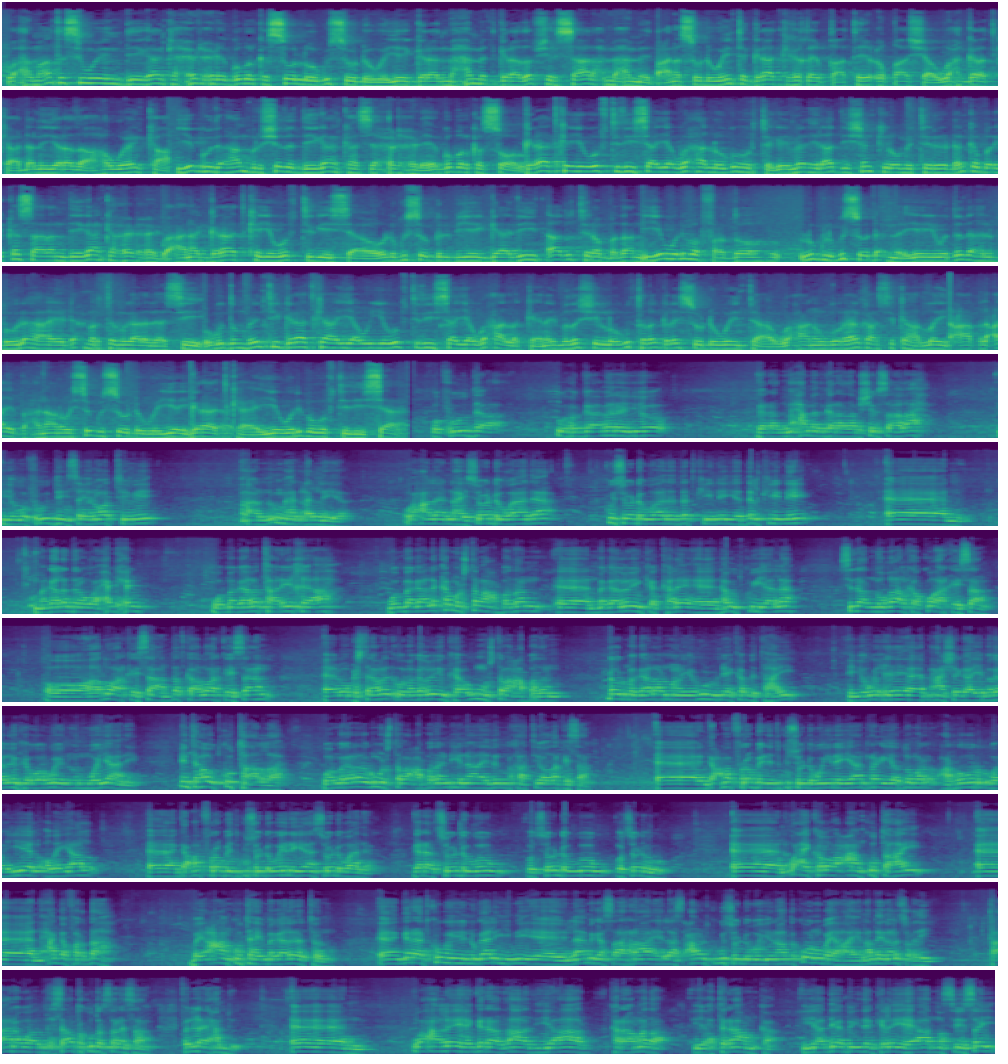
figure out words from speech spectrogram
waxaa maanta si weyn deegaanka xidhxidhe gobolka sool loogu soo dhoweeyey garaad maxamed garaad abshir saalax maxamed. Waxaana soo dhoweynta garaadka ka qayb qaatay cuqaasha waxgaradka dhallinyarada haweenka iyo guud ahaan bulshada deegaankaasi xidhxidhe ee gobolka sool. Garaadka iyo wafdidiisa ayaa waxaa loogu hortegay meel hilaadii shan kilomitir dhanka bari ka saaran deegaanka xidhxidh waxaana garaadka iyo wafdigiisa oo lagu soo gelbiyey gaadiid aada u tiro badan iyo weliba fardo lug lagu soo dhexmariyey waddada halbowlaha ee dhex marta magaaladaasi. Ugu dambeyntii garaadka ayaa iyo wafdidiisa ayaa waxaa la keenay madashii loogu talagalay soo dhoweynta waxaana ugu horeelkaasi ka hadlay caaqil cali baxnaan oo isagu soo dhoweeyey garaadka iyo weliba wafdidiisa wafuudda uu hogaaminayo garaad maxamed garaad abshir saalax iyo wafuuddiisa inoo timi baan u mahad celinayaa waxaan leenahay soo dhowaada ku soo dhowaada dadkiinni iyo dalkiinni magaaladana waa xidhxidh waa magaalo taariikhi ah waa magaalo ka mujtamac badan magaalooyinka kale hawd ku yaalla. Sidaad muuqaalka ku arkaysaan oo aad u arkaysaan dadka aad u arkaysaan waa magaalooyinka ugu mujtamaca badan. Dhowr magaalo almanayaguun ay ka mid tahay iyo wixii maxaan sheegaya magaalooyinka waaweyn un mooyaane. Inta hawd ku taalla waa magaalada ugu mujtamaca badan dhihinaan idin markhaatiyo oad arkaysaan gacmo furan bayna idinku soo dhoweynayaan rag iyo dumar carruur waayeel odayaal. Gacmo furan bay idinku soo dhoweynayaan soo dhowaada garaad soo dhowow oo soo dhowow oo soo dhowow. Waxay kaloo caan ku tahay xagga fardaha. Bay caan ku tahay magaalada tano garaad kuwii nugaal yimi laamiga saaraa ee laascaanood kugu soo dhoweeyeen hadda kuwan bay ahaayeen hadday nala socday. Taana waad xisaabta ku darsanaysaan falilahi xamdu waxaan leeyahay garaad aada iyo aad karaamada iyo ixtiraamka iyo haddii abaydanka leeyahay aadna siisay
